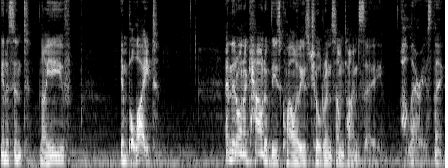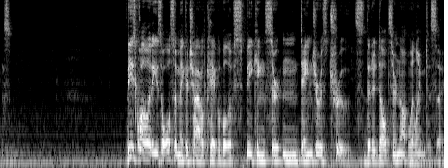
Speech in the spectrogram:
innocent, naive, impolite, and that on account of these qualities, children sometimes say hilarious things. These qualities also make a child capable of speaking certain dangerous truths that adults are not willing to say.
